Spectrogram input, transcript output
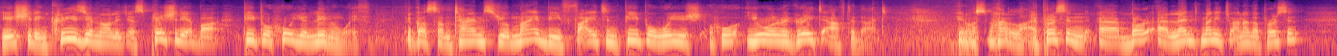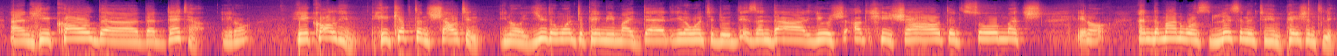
you should increase your knowledge, especially about people who you're living with because sometimes you might be fighting people who you, who you will regret after that. You know, subhanAllah, a person uh, bor- uh, lent money to another person and he called uh, the debtor, you know. He called him. He kept on shouting, you know, you don't want to pay me my debt. You don't want to do this and that. You shout. He shouted so much, you know. And the man was listening to him patiently.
